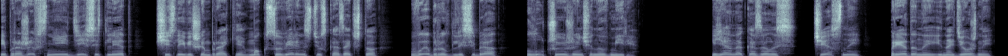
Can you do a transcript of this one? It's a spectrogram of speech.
И прожив с ней 10 лет в счастливейшем браке, мог с уверенностью сказать, что выбрал для себя лучшую женщину в мире. Яна оказалась честной, преданной и надежной,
